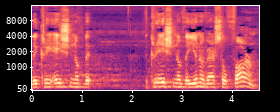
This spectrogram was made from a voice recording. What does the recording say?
the creation of the, the creation of the universal form.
